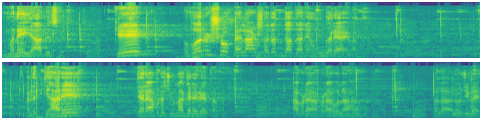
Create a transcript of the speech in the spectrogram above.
મને યાદ છે કે વર્ષો પહેલા શરદ દાદાને હું ઘરે આવ્યા હતા. અને ત્યારે ત્યારે આપણે જૂના ઘરે રહેતા હતા. આપણા આપણા ઓલા ઓલા રોજીભાઈ.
